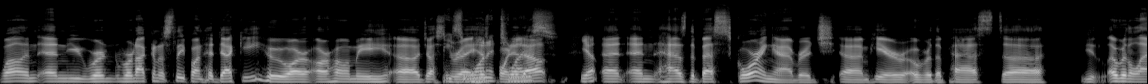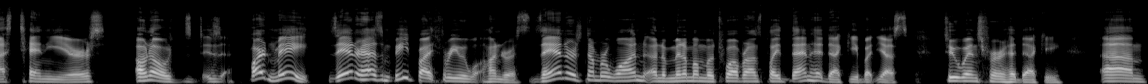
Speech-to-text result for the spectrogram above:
well, and and you we're we're not going to sleep on Hideki, who our our homie uh, Justin He's Ray has pointed twice. out Yep. and and has the best scoring average um, here over the past uh, over the last ten years. Oh no, is, pardon me. Xander hasn't beat by three hundredths. Xander's number one on a minimum of twelve rounds played, then Hideki. But yes, two wins for Hideki. Um,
